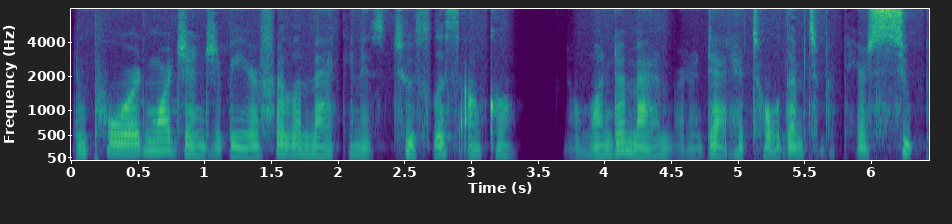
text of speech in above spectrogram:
and poured more ginger beer for Lamech and his toothless uncle. No wonder Madame Bernadette had told them to prepare soup.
